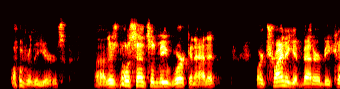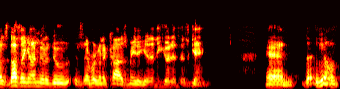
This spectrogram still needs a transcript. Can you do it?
over the years. Uh, there's no sense in me working at it or trying to get better because nothing I'm going to do is ever going to cause me to get any good at this game. And you know,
